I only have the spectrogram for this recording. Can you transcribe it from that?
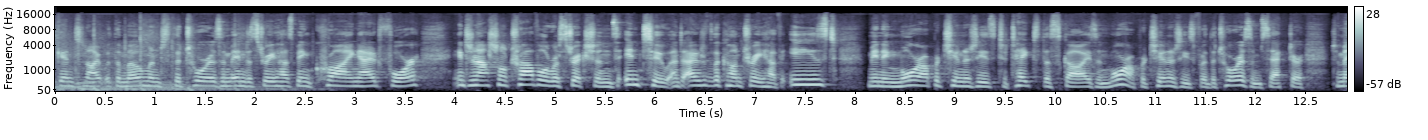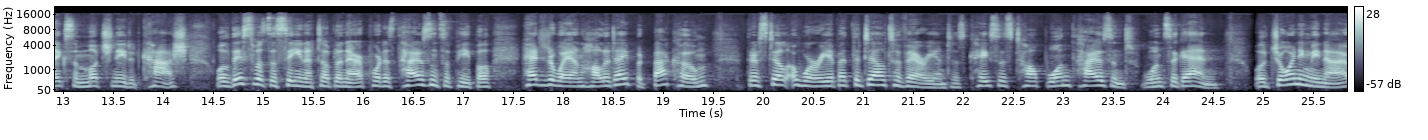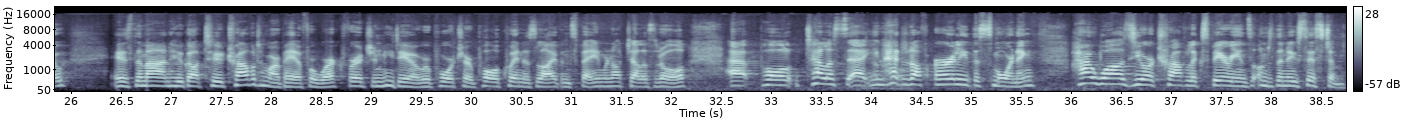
Begin tonight with the moment the tourism industry has been crying out for. International travel restrictions into and out of the country have eased, meaning more opportunities to take to the skies and more opportunities for the tourism sector to make some much needed cash. Well, this was the scene at Dublin Airport as thousands of people headed away on holiday, but back home, there's still a worry about the Delta variant as cases top 1,000 once again. Well, joining me now, is the man who got to travel to Marbella for work. Virgin Media reporter Paul Quinn is live in Spain. We're not jealous at all. Uh, Paul, tell us, uh, you headed off early this morning. How was your travel experience under the new system?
